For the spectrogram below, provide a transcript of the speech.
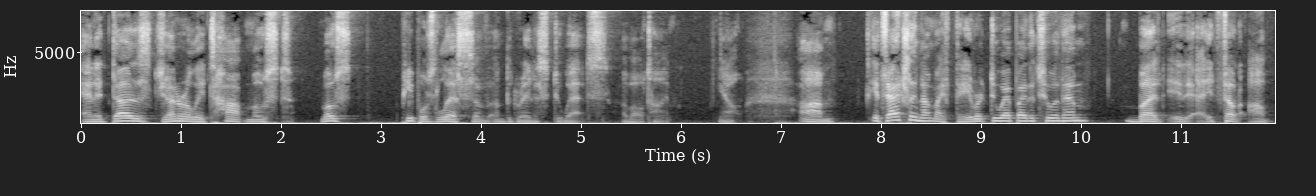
and it does generally top most most people's lists of, of the greatest duets of all time. You know, um, it's actually not my favorite duet by the two of them, but it it felt ob-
